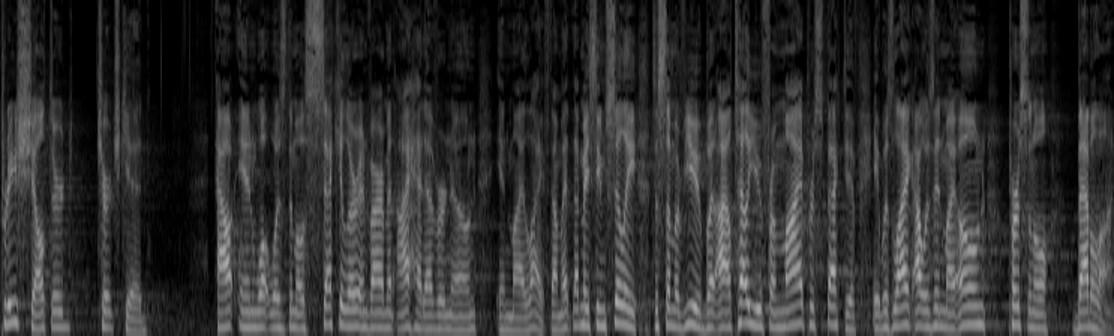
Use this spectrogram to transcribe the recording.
pretty sheltered church kid, out in what was the most secular environment I had ever known in my life. That may, that may seem silly to some of you, but I'll tell you from my perspective, it was like I was in my own personal Babylon.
